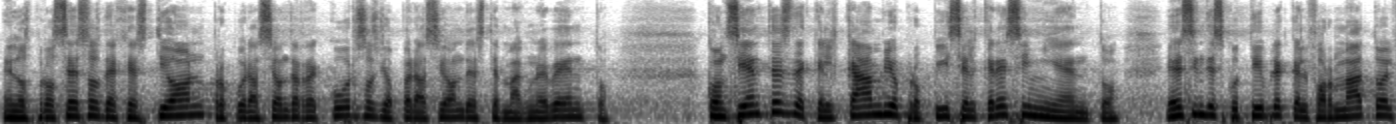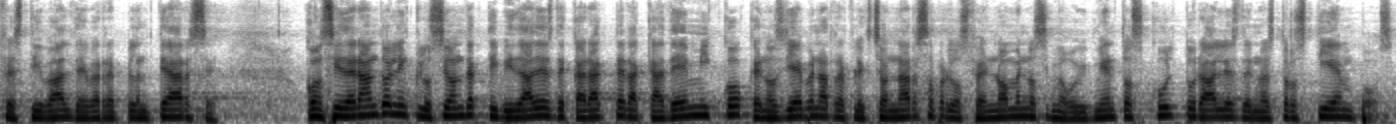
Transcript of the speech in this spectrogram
en los procesos de gestión, procuración de recursos y operación de este magno evento. Conscientes de que el cambio propicia el crecimiento, es indiscutible que el formato del festival debe replantearse, considerando la inclusión de actividades de carácter académico que nos lleven a reflexionar sobre los fenómenos y movimientos culturales de nuestros tiempos.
